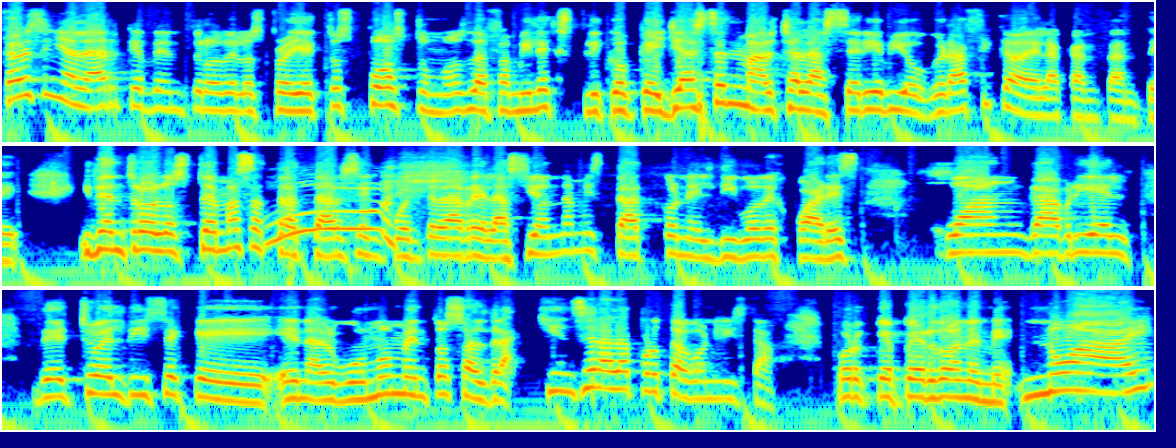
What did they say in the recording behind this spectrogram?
Cabe señalar que dentro de los proyectos póstumos, la familia explicó que ya está en marcha la serie biográfica de la cantante y dentro de los temas a tratar se encuentra la relación de amistad con el divo de Juárez, Juan Gabriel. De hecho, él dice que en algún momento saldrá. ¿Quién será la protagonista? Porque, perdónenme, no hay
